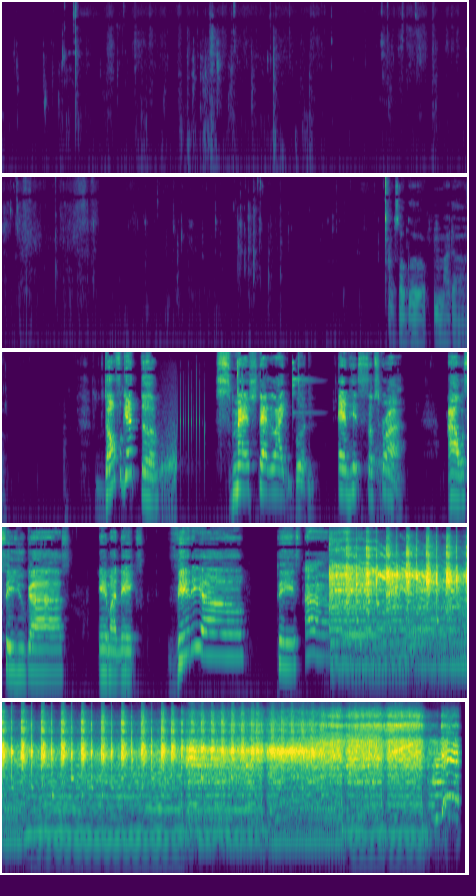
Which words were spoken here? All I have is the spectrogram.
I'm so good. Oh my God. Don't forget to smash that like button and hit subscribe. I will see you guys in my next video. Peace out.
